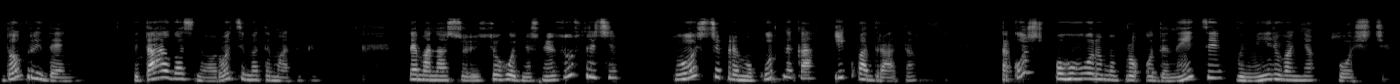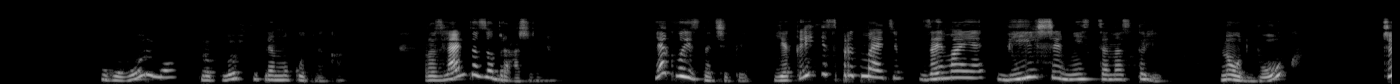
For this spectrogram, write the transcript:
Добрий день! Вітаю вас на уроці математики. Тема нашої сьогоднішньої зустрічі площа прямокутника і квадрата. Також поговоримо про одиниці вимірювання площі. Поговоримо про площу прямокутника. Розгляньте зображення. Як визначити, який із предметів займає більше місця на столі? Ноутбук чи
